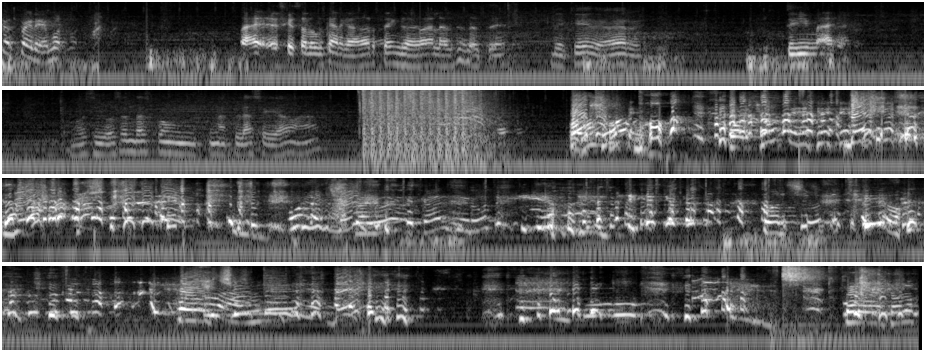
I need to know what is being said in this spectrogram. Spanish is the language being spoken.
Que esperemos. Ay, Es que solo un cargador tengo de balas. ¿De qué? De AR. Sí, maje. No, si vos andás con una clase ya, ¿va? Por chute. Por chute. Puta, cayó de acá el cerote. Por chute, tío. Pero solo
